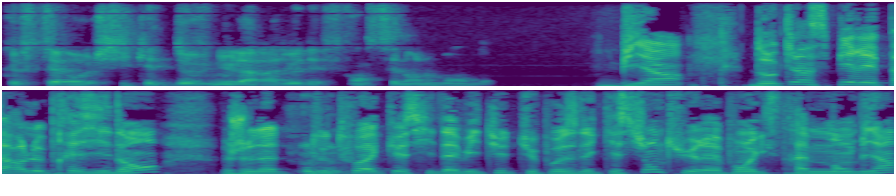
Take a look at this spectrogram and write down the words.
que Stéréo est devenu la radio des Français dans le monde. Bien. Donc inspiré par le président, je note toutefois que si d'habitude tu poses les questions, tu y réponds extrêmement bien.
